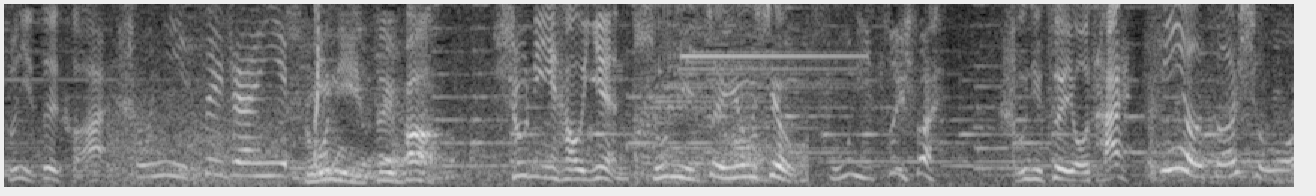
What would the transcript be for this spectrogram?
数你最可爱，数你最专业，数你最棒，数你好艳，数你最优秀，数你最帅，数你最有才，心有所属，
